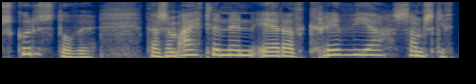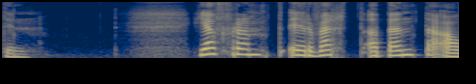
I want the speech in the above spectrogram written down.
skurðstofu þar sem ætlunin er að krifja samskiptin. Jáframt er verðt að benda á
